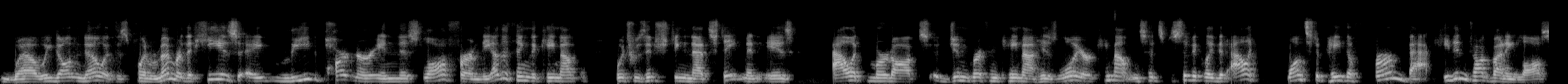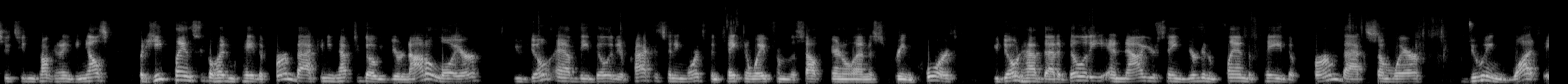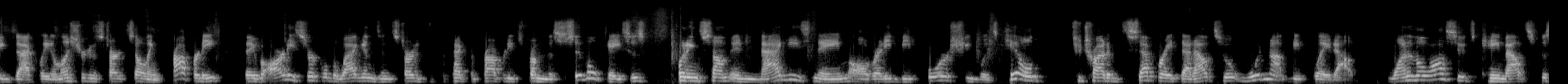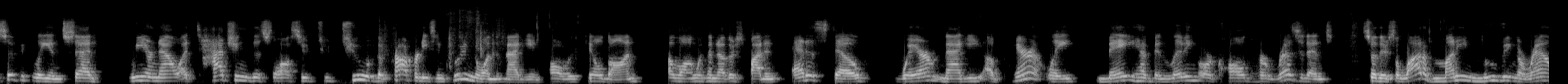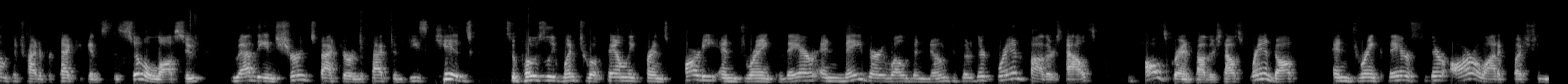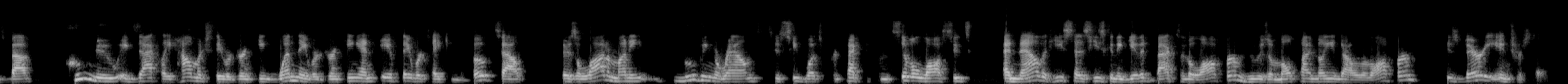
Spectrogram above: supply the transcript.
Well, we don't know at this point. Remember that he is a lead partner in this law firm. The other thing that came out which was interesting in that statement is Alec Murdaugh's Jim Griffin came out, his lawyer came out and said specifically that Alec wants to pay the firm back. He didn't talk about any lawsuits, he didn't talk about anything else, but he plans to go ahead and pay the firm back. And you have to go, you're not a lawyer. You don't have the ability to practice anymore. It's been taken away from the South Carolina Supreme Court. You don't have that ability. And now you're saying you're going to plan to pay the firm back somewhere. Doing what exactly? Unless you're going to start selling property They've already circled the wagons and started to protect the properties from the civil cases, putting some in Maggie's name already before she was killed to try to separate that out so it would not be played out. One of the lawsuits came out specifically and said, we are now attaching this lawsuit to two of the properties, including the one that Maggie and Paul were killed on, along with another spot in Edisto, where Maggie apparently may have been living or called her residence. So there's a lot of money moving around to try to protect against the civil lawsuit. You add the insurance factor of the fact that these kids supposedly went to a family friend's party and drank there and may very well have been known to go to their grandfather's house, Paul's grandfather's house, Randolph, and drink there. So there are a lot of questions about who knew exactly how much they were drinking, when they were drinking, and if they were taking the boats out. There's a lot of money moving around to see what's protected from civil lawsuits and now that he says he's going to give it back to the law firm, who is a multi million dollar law firm, is very interesting.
